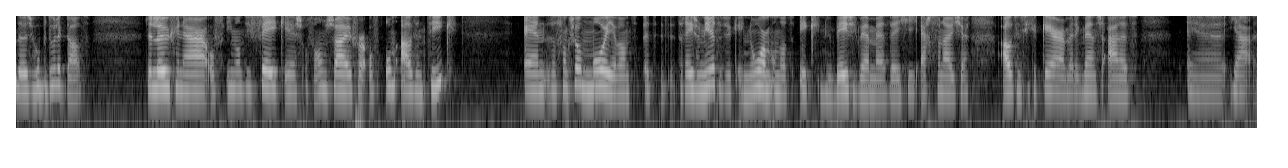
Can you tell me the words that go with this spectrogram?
Dus hoe bedoel ik dat? De leugenaar of iemand die fake is of onzuiver of onauthentiek. En dat vond ik zo mooi, want het, het, resoneert natuurlijk enorm omdat ik nu bezig ben met, weet je, echt vanuit je authentieke kern ben ik mensen aan het eh, ja, eh,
